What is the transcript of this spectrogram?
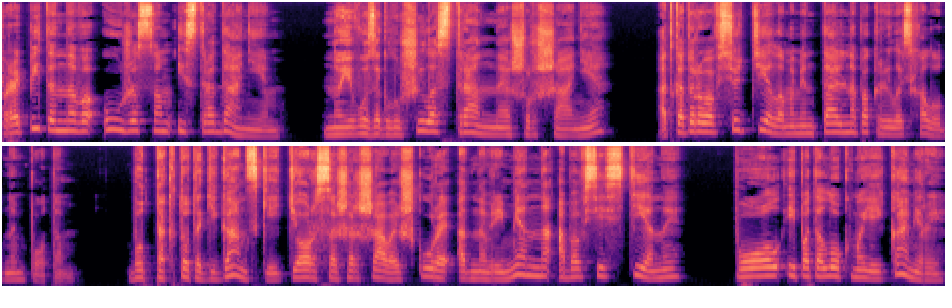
пропитанного ужасом и страданием, но его заглушило странное шуршание, от которого все тело моментально покрылось холодным потом. Будто кто-то гигантский терся шершавой шкурой одновременно обо все стены, пол и потолок моей камеры,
